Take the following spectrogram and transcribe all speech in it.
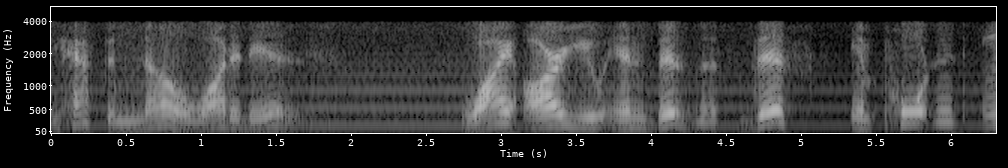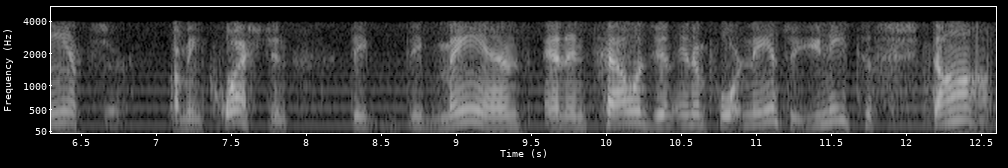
You have to know what it is. Why are you in business? This important answer, I mean, question, de- demands an intelligent and important answer. You need to stop.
